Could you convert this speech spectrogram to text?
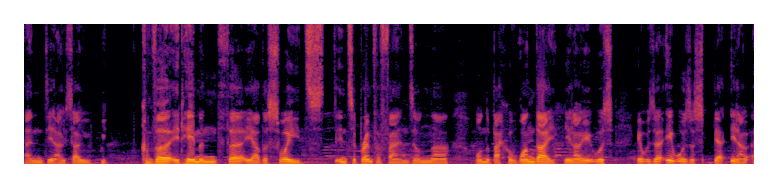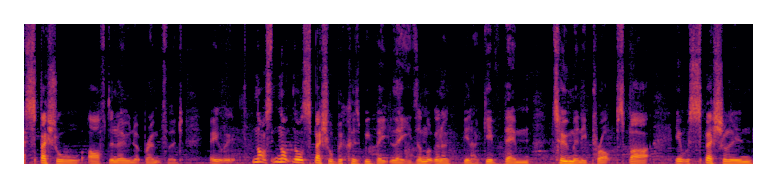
and you know, so we converted him and 30 other Swedes into Brentford fans on uh, on the back of one day. You know, it was it was a it was a spe- you know a special afternoon at Brentford. It, not not not special because we beat Leeds. I'm not going to you know give them too many props, but it was special in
